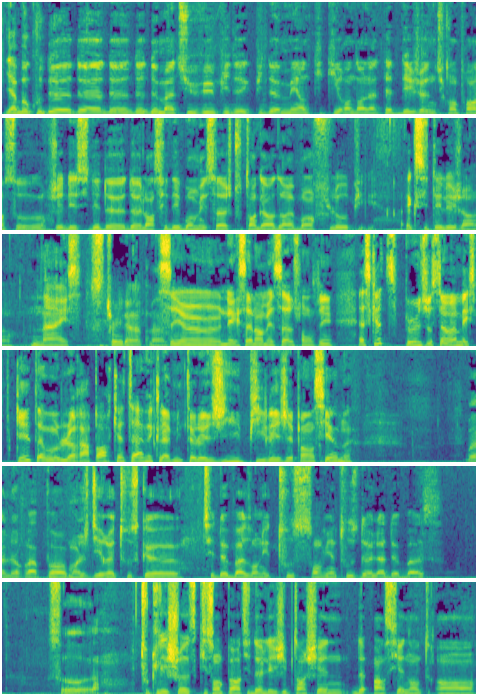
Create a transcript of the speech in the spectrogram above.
il y a beaucoup de de de de, de m'as-tu vu puis de puis de merde qui qui rentrent dans la tête des jeunes, tu comprends? So, J'ai décidé de de lancer des bons messages tout en gardant un bon flow puis exciter les gens là. Nice. Straight up, man. C'est un excellent message, je pense bien. Est-ce que tu peux justement m'expliquer le rapport que tu as avec la mythologie puis l'Égypte ancienne? Ben, le rapport, moi je dirais tous que c'est de base on est tous on vient tous de là de base. So, toutes les choses qui sont parties de l'Égypte ancienne de- ancienne ont, ont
